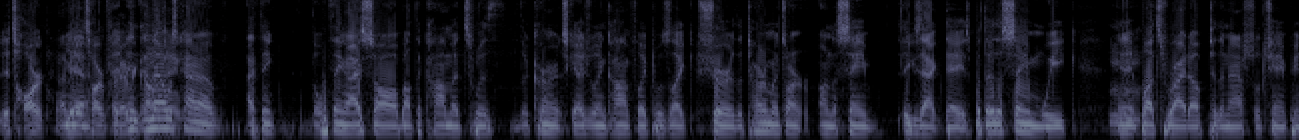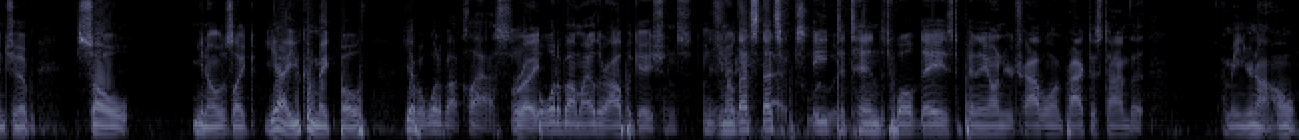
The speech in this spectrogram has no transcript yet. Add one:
it's hard. I mean, it's hard for and, every. and, and that was angler. kind of, I think, the thing I saw about the comments with the current scheduling conflict was like, sure, the tournaments aren't on the same exact days, but they're the same week, and Mm-hmm. it butts right up to the national championship. So, you know, it was like, yeah, you can make both. Yeah, but what about class? Right. But what about my other obligations? You know, that's that's Absolutely. eight to ten to twelve days, depending on your travel and practice time. That, I mean, you're not home,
